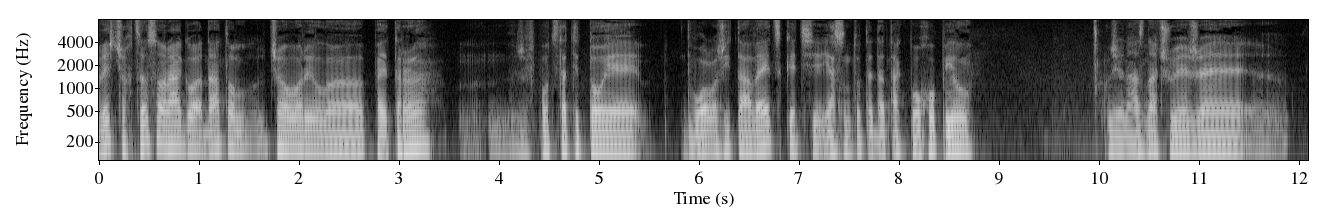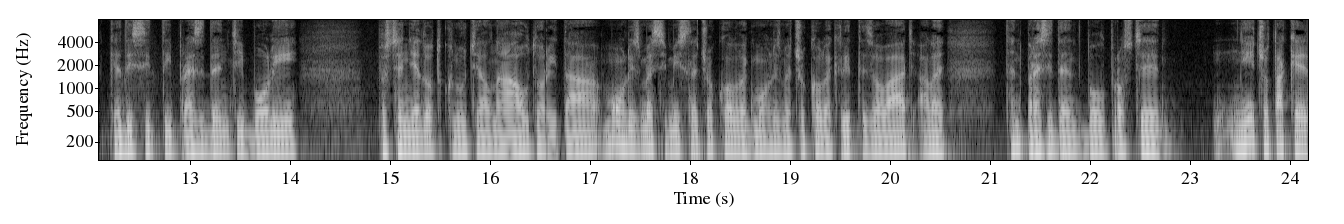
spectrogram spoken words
vieš čo, chcel som reagovať na to, čo hovoril eh, Petr, že v podstate to je dôležitá vec, keď ja som to teda tak pochopil, že naznačuje, že eh, kedysi tí prezidenti boli prostě nedotknutelná autorita. Mohli sme si mysleť čokoľvek, mohli sme čokoľvek kritizovať, ale ten prezident bol prostě niečo také,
